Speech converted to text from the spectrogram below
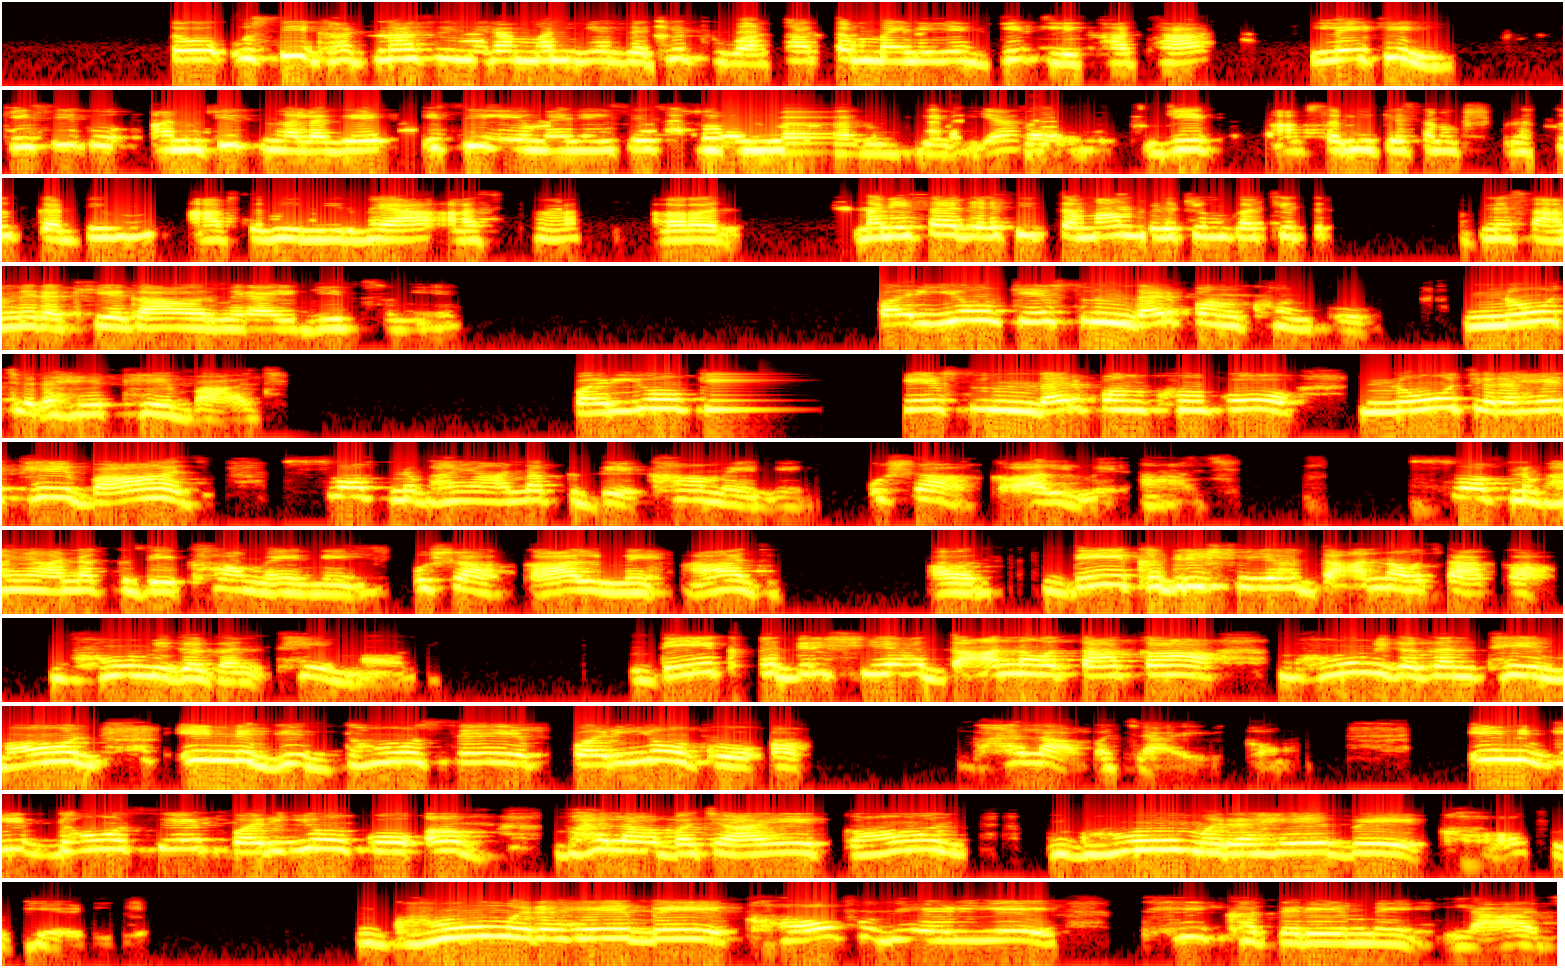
तो उसी घटना से मेरा मन ये व्यथित हुआ था, तब मैंने ये गीत लिखा था। लेकिन किसी को अनुचित न लगे, इसीलिए मैंने इसे रूप दे दिया। गीत आप सभी के समक्ष प्रस्तुत करती हूँ। आप सभी निर्भया, आस्था और मनीषा जैसी तमाम लड़कियों का चित्र अपने सामने रखिएगा और मेरा ये गीत सुनिए। परियों के सुंदर पंखों को नोच रहे थे बाज। परियों के सुंदर पंखों को नोच रहे थे बाज। स्वप्न भयानक देखा मैंने उषा काल में आज। स्वप्न भयानक देखा मैंने उषा काल में आज। और देख दृश्य यह दानवता का भूमि गगन थे मौन। देख दृश्य यह दानवता का भूमि गगन थे मौन। इन गिद्धों से परियों को अब भला बचाए कौन? इन गिद्धों से परियों को अब भला बचाए कौन? घूम रहे बेखौफ भेड़िए। घूम रहे बेखौफ भेड़िए थी खतरे में लाज।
